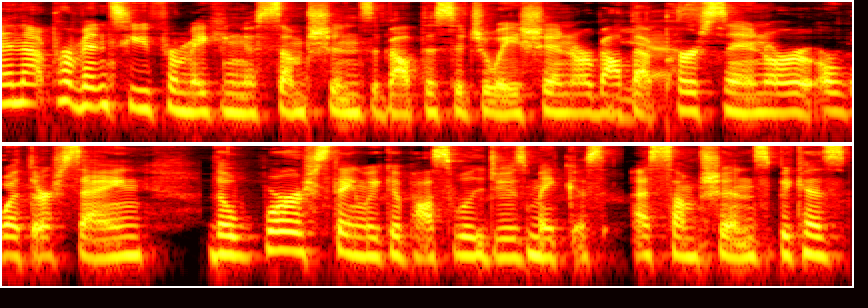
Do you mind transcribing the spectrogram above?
And that prevents you from making assumptions about the situation or about that person or, or what they're saying. The worst thing we could possibly do is make as- assumptions because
